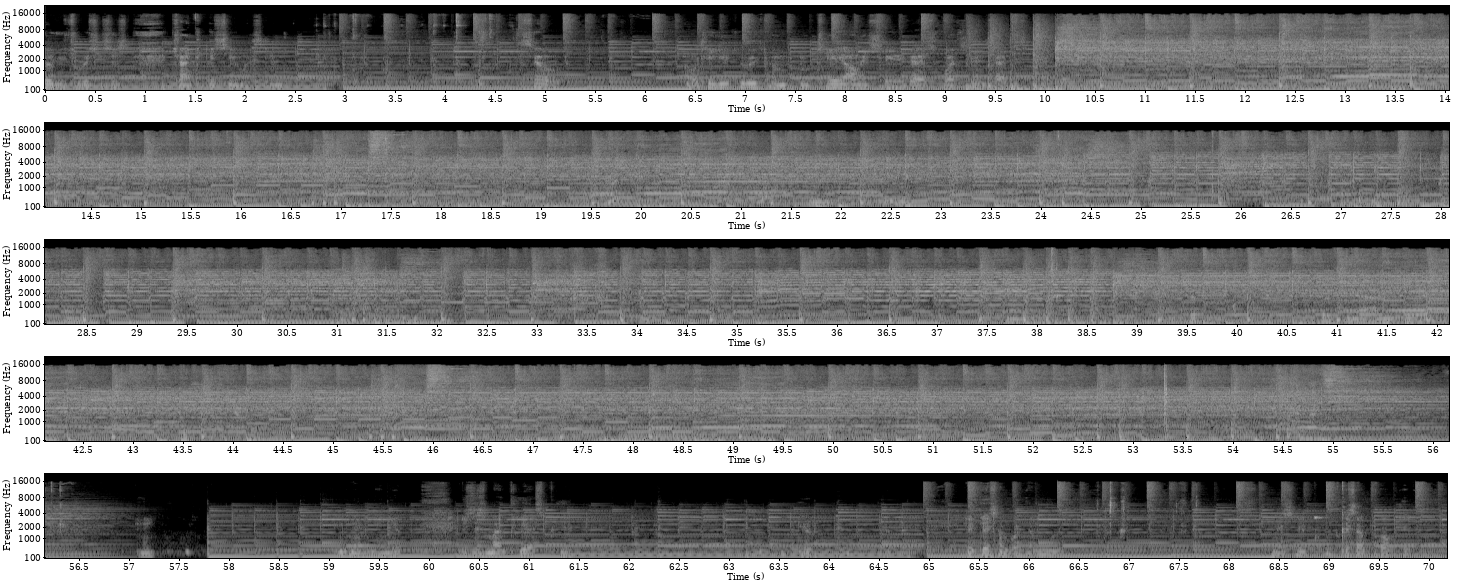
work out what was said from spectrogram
hello YouTubers, is to Kibisi once again. So, okay YouTubers, um, today I'm going to show you guys what's inside this my PSP. Yep. Yep. It doesn't work no more. That's it, because I broke it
